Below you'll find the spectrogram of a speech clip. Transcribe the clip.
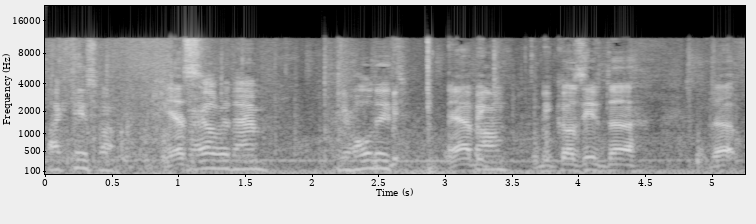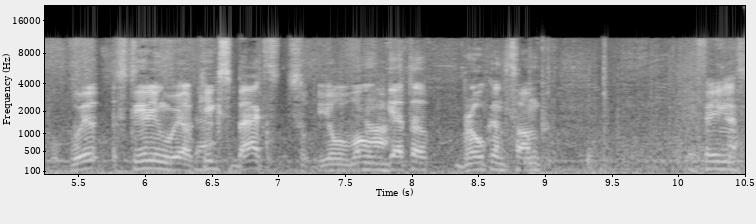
Like this one. Yes. Well with them, you hold it Yeah, be- because if the the wheel, steering wheel kicks back, so you won't Yeah. get a broken thumb. The fingers.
